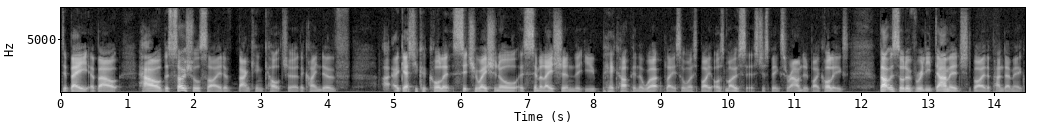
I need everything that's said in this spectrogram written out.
debate about how the social side of banking culture, the kind of I guess you could call it situational assimilation that you pick up in the workplace almost by osmosis, just being surrounded by colleagues. That was sort of really damaged by the pandemic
